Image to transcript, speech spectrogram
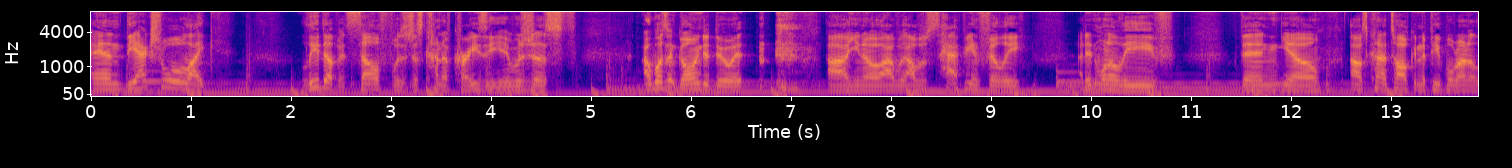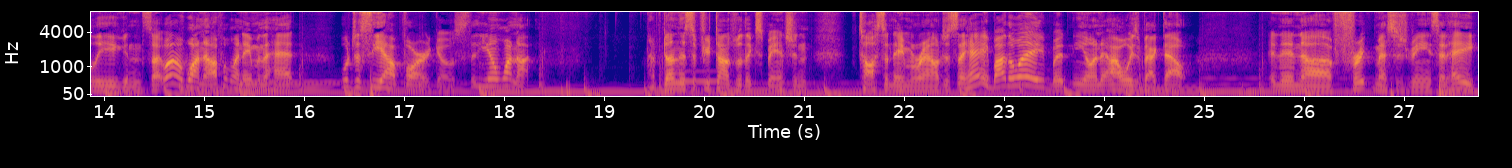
And the actual like lead up itself was just kind of crazy. It was just I wasn't going to do it. Uh, you know, I, w- I was happy in Philly. I didn't want to leave. Then, you know, I was kind of talking to people around the league, and it's like, well, why not? I'll put my name in the hat. We'll just see how far it goes. You know, why not? I've done this a few times with expansion. Toss a name around, just say, hey, by the way, but you know, and I always backed out. And then uh, messaged me and said, hey,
